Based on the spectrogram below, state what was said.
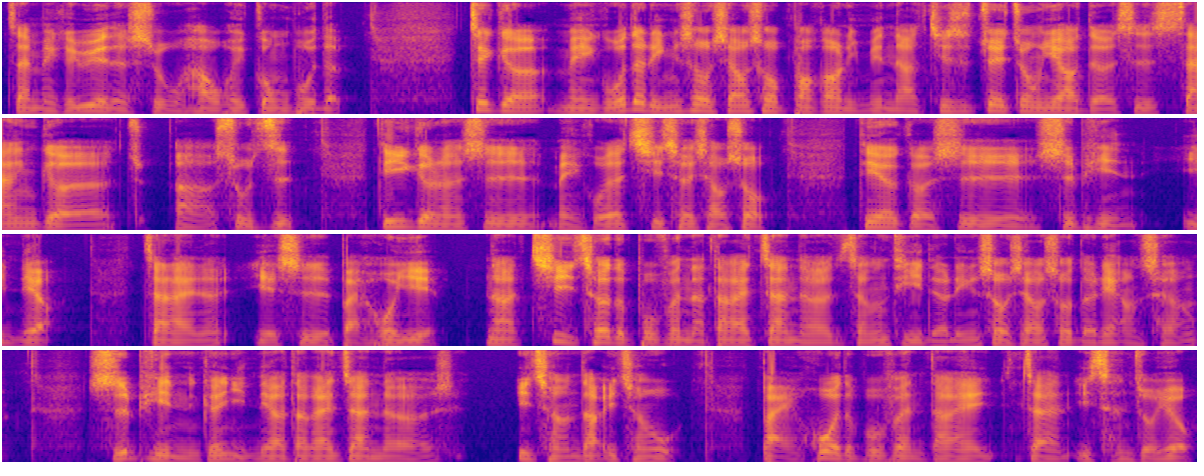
在每个月的十五号会公布的。这个美国的零售销售报告里面呢，其实最重要的是三个啊数字。第一个呢是美国的汽车销售，第二个是食品饮料，再来呢也是百货业。那汽车的部分呢，大概占了整体的零售销售的两成，食品跟饮料大概占了一成到一成五。百货的部分大概占一成左右。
